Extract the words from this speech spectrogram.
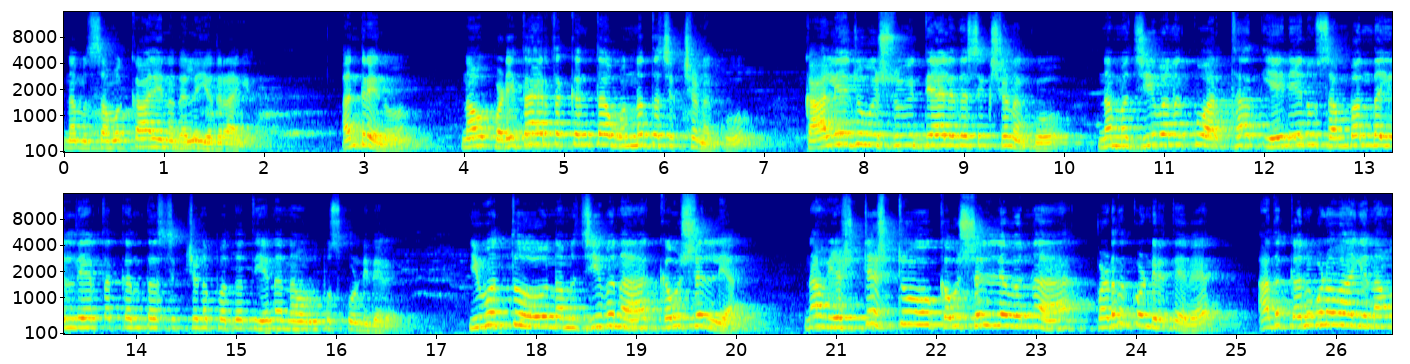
ನಮ್ಮ ಸಮಕಾಲೀನದಲ್ಲಿ ಎದುರಾಗಿದೆ. ಅಂದ್ರೇನು? ನಾವು ಪಡಿತಾ ಇರತಕ್ಕಂಥ ಉನ್ನತ ಶಿಕ್ಷಣಕ್ಕೂ, ಕಾಲೇಜು ವಿಶ್ವವಿದ್ಯಾಲಯದ ಶಿಕ್ಷಣಕ್ಕೂ, ನಮ್ಮ ಜೀವನಕ್ಕೂ ಅರ್ಥಾತ್ ಏನೇನು ಸಂಬಂಧ ಇಲ್ಲದೆ ಇರತಕ್ಕಂಥ ಶಿಕ್ಷಣ ಪದ್ಧತಿಯನ್ನು ನಾವು ರೂಪಿಸ್ಕೊಂಡಿದ್ದೇವೆ. ಇವತ್ತು ನಮ್ಮ ಜೀವನ ಕೌಶಲ್ಯ, ನಾವು ಎಷ್ಟೆಷ್ಟು ಕೌಶಲ್ಯವನ್ನು ಪಡೆದುಕೊಂಡಿರ್ತೇವೆ, ಅದಕ್ಕನುಗುಣವಾಗಿ ನಾವು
